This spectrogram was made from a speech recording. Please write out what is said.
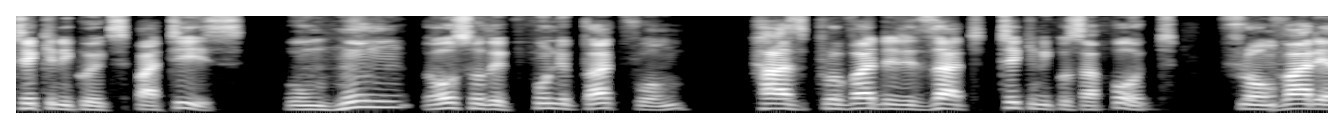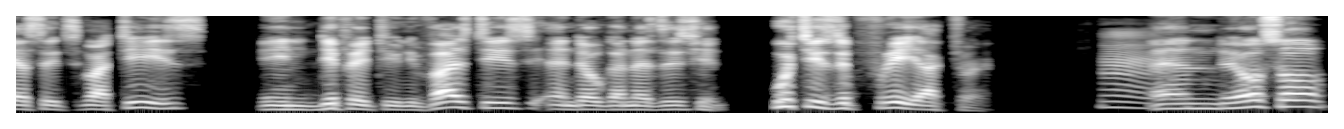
technical expertise, on whom also the Kikundi platform has provided that technical support from various expertise in different universities and organizations, which is free actually. Mm. And also,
